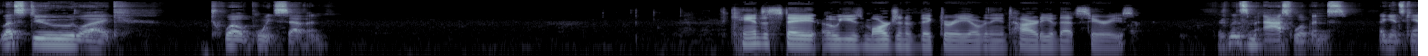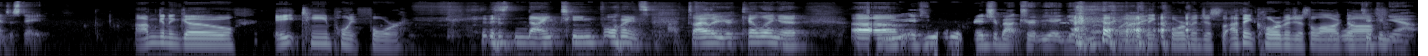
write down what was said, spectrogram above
let's do like twelve point seven. Kansas State OU's margin of victory over the entirety of that series. There's been some ass whoopings against Kansas State. I'm gonna go eighteen point four. It is 19 points. Tyler, you're killing it. Um, you, if you ever bitch about trivia again, Well, I think Corbin just I think Corbin just logged we're off. kicking you out.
